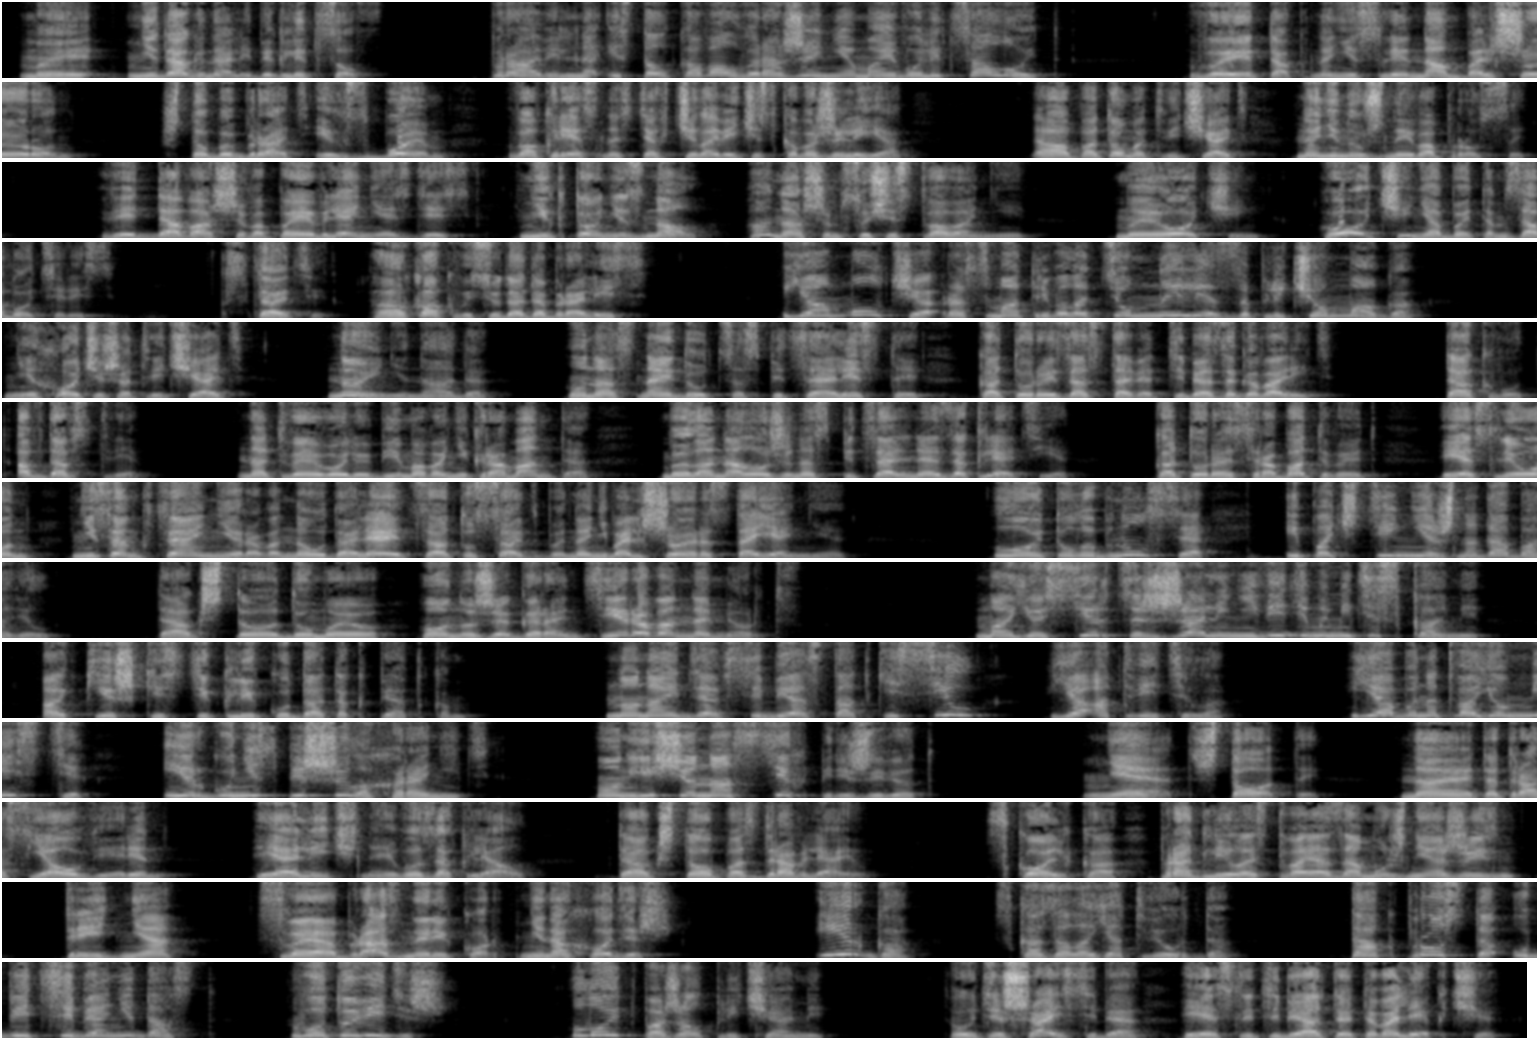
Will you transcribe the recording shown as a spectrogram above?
мы не догнали беглецов», – правильно истолковал выражение моего лица Ллойд. «Вы и так нанесли нам большой урон, чтобы брать их с боем в окрестностях человеческого жилья, а потом отвечать на ненужные вопросы. Ведь до вашего появления здесь никто не знал о нашем существовании. Мы очень, очень об этом заботились. Кстати, а как вы сюда добрались? Я молча рассматривала темный лес за плечом мага. Не хочешь отвечать? Ну и не надо. У нас найдутся специалисты, которые заставят тебя заговорить. Так вот, о вдовстве. На твоего любимого некроманта было наложено специальное заклятие, которое срабатывает, если он несанкционированно удаляется от усадьбы на небольшое расстояние. Ллойд улыбнулся и почти нежно добавил. «Так что, думаю, он уже гарантированно мертв». Мое сердце сжали невидимыми тисками, а кишки стекли куда-то к пяткам. Но, найдя в себе остатки сил, я ответила. «Я бы на твоем месте Иргу не спешила хоронить. Он еще нас всех переживет». «Нет, что ты! На этот раз я уверен. Я лично его заклял. Так что поздравляю. Сколько продлилась твоя замужняя жизнь? Три дня? Своеобразный рекорд, не находишь? Ирга, сказала я твердо, так просто убить себя не даст. Вот увидишь. Ллойд пожал плечами. Утешай себя, если тебе от этого легче.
